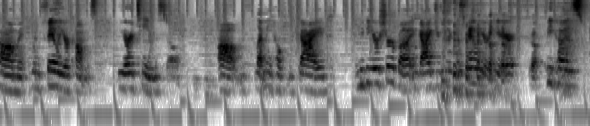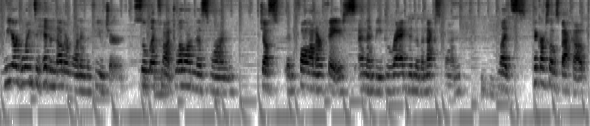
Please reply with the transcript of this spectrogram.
Um, when failure comes, we are a team still. Um, let me help you guide. Let me be your Sherpa and guide you through this failure here Yeah. because we are going to hit another one in the future. So let's not dwell on this one just and fall on our face and then be dragged into the next one. Let's pick ourselves back up.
